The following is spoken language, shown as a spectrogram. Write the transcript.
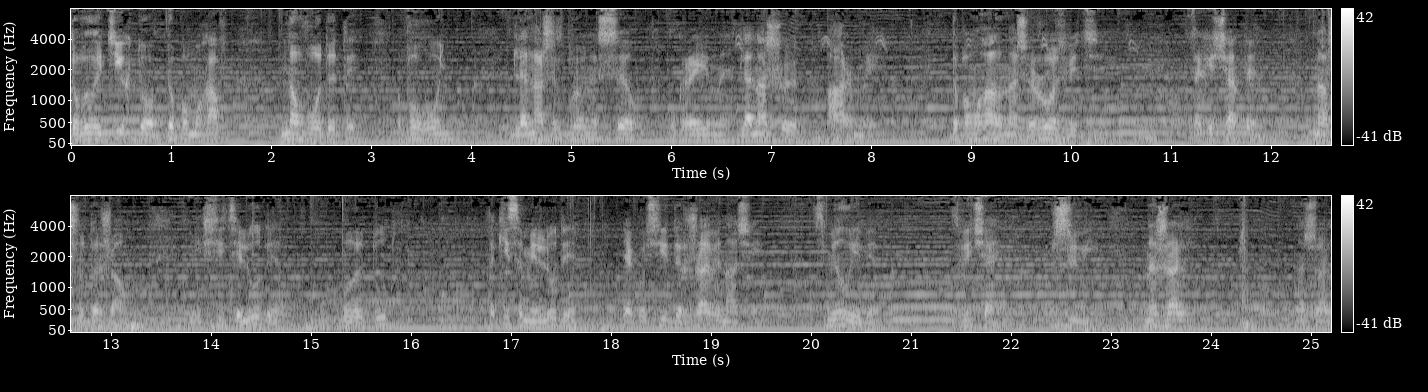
довели ті, хто допомагав наводити вогонь для наших збройних сил України, для нашої армії, допомагали нашій розвідці захищати нашу державу. І всі ці люди були тут, такі самі люди, як у всій державі нашій, сміливі, звичайні, живі. На жаль, на жаль,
